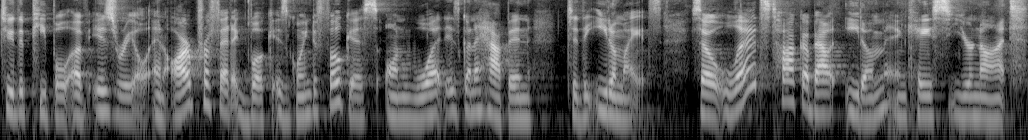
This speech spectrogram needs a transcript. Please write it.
to the people of Israel. And our prophetic book is going to focus on what is going to happen to the Edomites. So let's talk about Edom in case you're not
